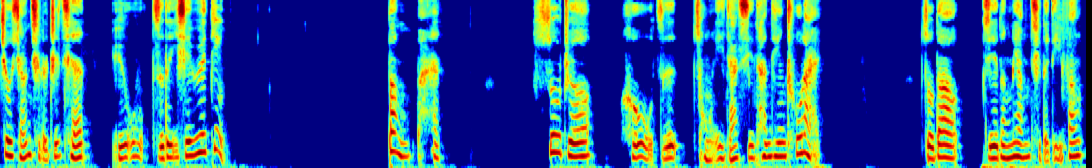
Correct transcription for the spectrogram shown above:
就想起了之前与伍兹的一些约定。傍晚，苏哲和伍兹从一家西餐厅出来，走到街灯亮起的地方。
